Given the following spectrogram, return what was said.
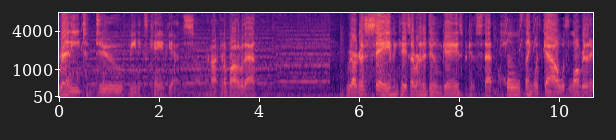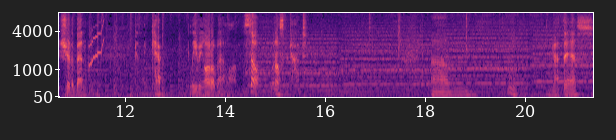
ready to do Phoenix Cave yet, so we're not going to bother with that. We are going to save in case I run into Doomgaze, because that whole thing with Gau was longer than it should have been. Because I kept leaving auto battle on. So, what else have we got? Um, hmm, we got this.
